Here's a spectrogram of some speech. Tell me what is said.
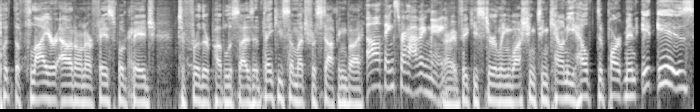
put the flyer out on our Facebook Great. page to further publicize it. Thank you so much for stopping by. Oh, thanks for having me. All right, Vicki Sterling, Washington County Health Department. It is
